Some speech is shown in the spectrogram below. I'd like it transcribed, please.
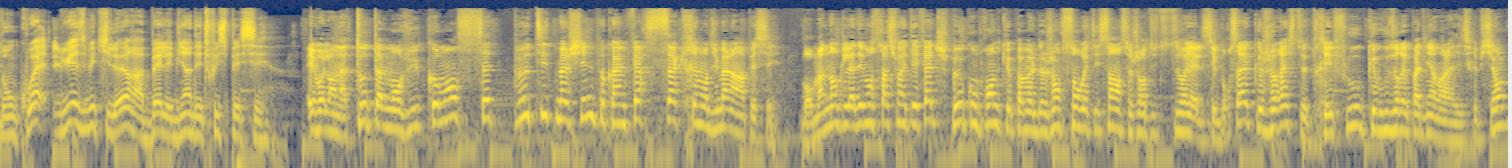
Donc ouais, l'USB Killer a bel et bien détruit ce PC. Et voilà, on a totalement vu comment cette petite machine peut quand même faire sacrément du mal à un PC. Bon, maintenant que la démonstration a été faite, je peux comprendre que pas mal de gens sont réticents à ce genre de tutoriel. C'est pour ça que je reste très flou, que vous aurez pas de lien dans la description,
